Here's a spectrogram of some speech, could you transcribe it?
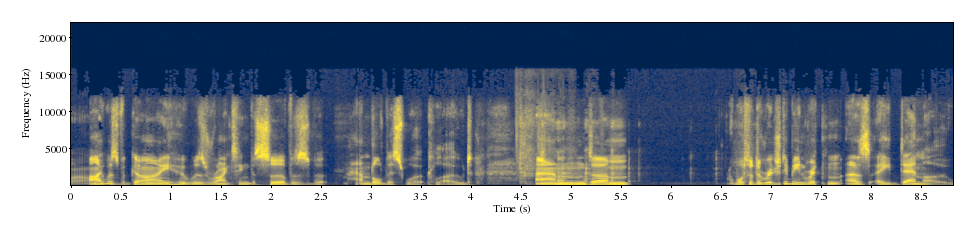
Wow. I was the guy who was writing the servers that handled this workload, and um, what had originally been written as a demo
